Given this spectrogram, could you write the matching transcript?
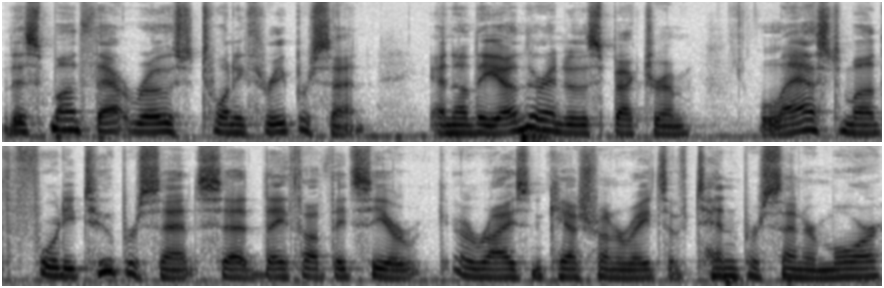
This month, that rose to 23%. And on the other end of the spectrum, last month, 42% said they thought they'd see a, a rise in cash rental rates of 10% or more.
